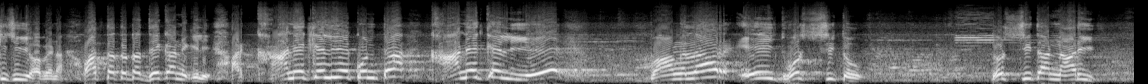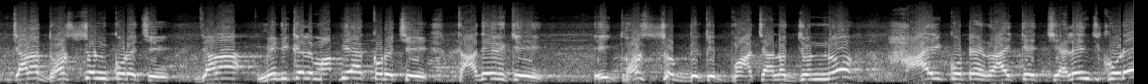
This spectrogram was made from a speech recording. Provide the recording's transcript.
কিছুই হবে না। অর্থাৎ ওটা দেখানে কে আর খানে কে লিয়ে কোনটা? খানে কে বাংলার এই ধর্ষিত, ধর্ষিতা নারী যারা ধর্ষণ করেছে, যারা মেডিকেল মাফিয়া করেছে, তাদেরকে এই ধর্ষকদেরকে বাঁচানোর জন্য হাইকোর্টের রায়কে চ্যালেঞ্জ করে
